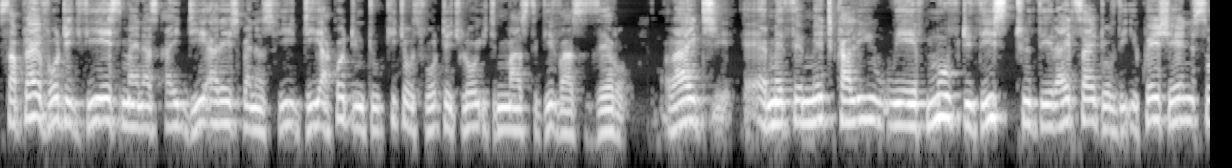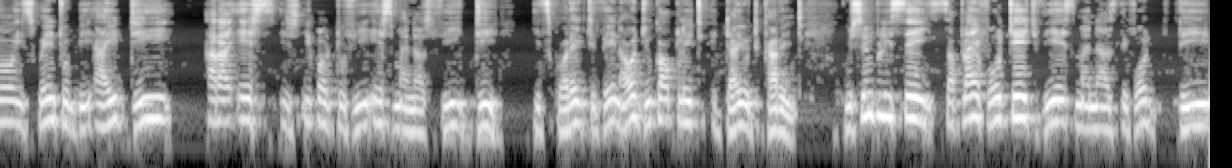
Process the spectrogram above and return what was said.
supply voltage Vs minus IDRS minus Vd according to Kirchhoff's voltage law, it must give us zero. Right, uh, mathematically we have moved this to the right side of the equation. So it's going to be IDRS is equal to Vs minus Vd. It's correct. Then how do you calculate a diode current? We simply say supply voltage Vs minus the, the,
